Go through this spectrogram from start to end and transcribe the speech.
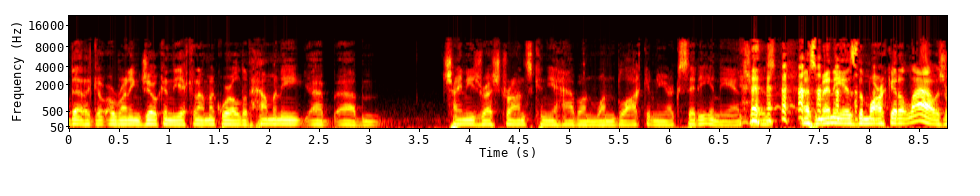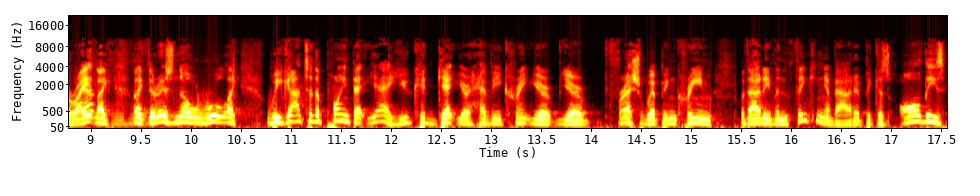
that like a, running joke in the economic world of how many, uh, um, Chinese restaurants can you have on one block in New York City? And the answer is as many as the market allows, right? Like, like there is no rule. Like we got to the point that yeah, you could get your heavy cream, your your fresh whipping cream without even thinking about it because all these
